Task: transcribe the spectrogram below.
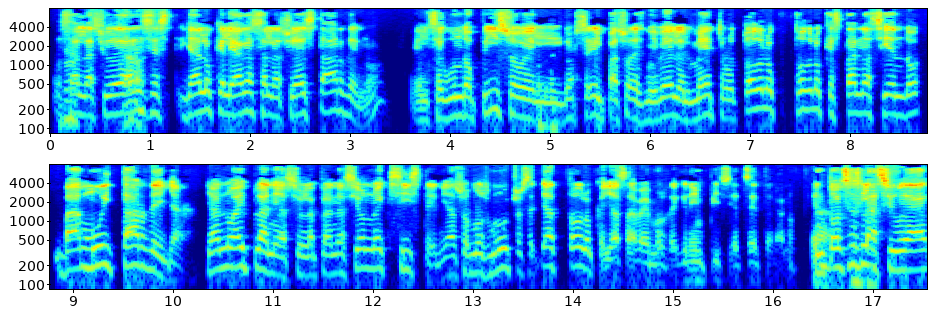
O sea, la ciudad es, ya lo que le hagas a la ciudad es tarde, ¿no? El segundo piso, el, no sé, el paso a desnivel, el metro, todo lo, todo lo que están haciendo va muy tarde ya ya no hay planeación, la planeación no existe, ya somos muchos, ya todo lo que ya sabemos de Greenpeace, etcétera, ¿no? Entonces la ciudad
